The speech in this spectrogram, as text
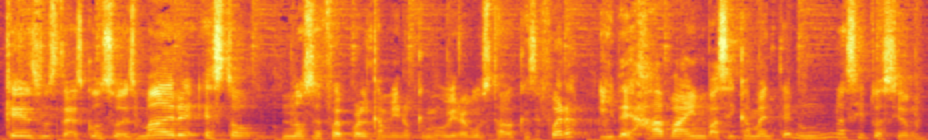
quédense ustedes con su desmadre. Esto no se fue por el camino que me hubiera gustado que se fuera y deja Vine básicamente en una situación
